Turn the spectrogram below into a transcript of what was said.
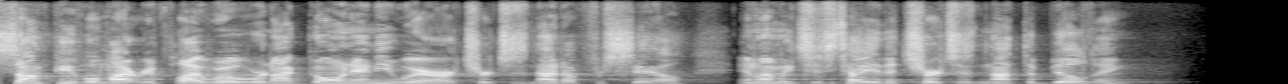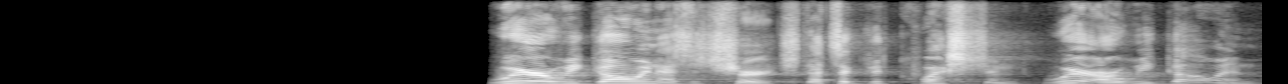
Some people might reply, Well, we're not going anywhere. Our church is not up for sale. And let me just tell you, the church is not the building. Where are we going as a church? That's a good question. Where are we going?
